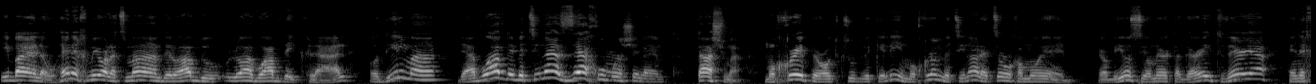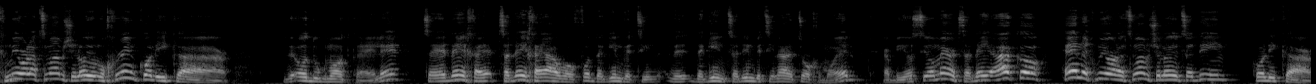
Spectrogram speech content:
היא באה אלוהו. הן החמיאו על עצמם דלא עבדו, לא אבו עבדי כלל, או דילמה דאבו עבדי בצנעה זה החומרה שלהם. תא שמע, מוכרי פירות כסות וכלים, מוכרים בצנעה לצורך המועד. רבי יוסי אומר תגרי טבריה, הן החמירו על עצמם שלא יהיו מוכרים כל עיקר. ועוד דוגמאות כאלה, ציידי חי... צדי חיה ועופות דגין, וצינ... דגין צדין בצנעה לצורך המועד, רבי יוסי אומר צדי עכו הן החמירו על עצמם שלא יהיו צדין כל עיקר.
